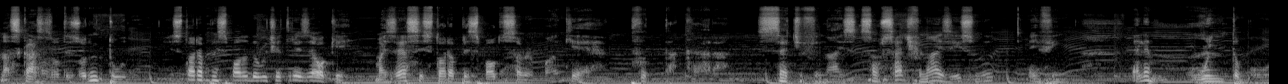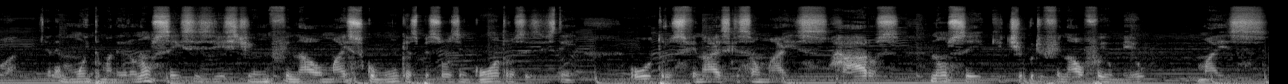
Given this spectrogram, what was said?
nas caças ao tesouro, em tudo. A história principal do The Witcher 3 é ok, mas essa história principal do Cyberpunk é. Puta cara. Sete finais. São sete finais, é isso mesmo? Enfim, ela é muito boa. Ela é muito maneira. Eu não sei se existe um final mais comum que as pessoas encontram, se existem outros finais que são mais raros. Não sei que tipo de final foi o meu, mas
